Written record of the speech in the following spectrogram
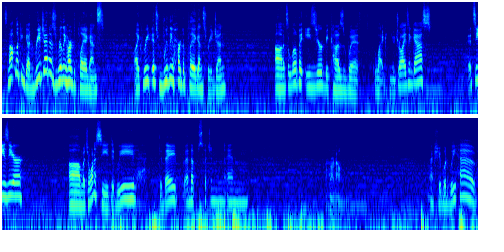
It's not looking good. Regen is really hard to play against. Like, re it's really hard to play against Regen. Um, it's a little bit easier because with, like, Neutralizing Gas, it's easier. Um, which I want to see. Did we... Did they end up switching and... I don't know. Actually, would we have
